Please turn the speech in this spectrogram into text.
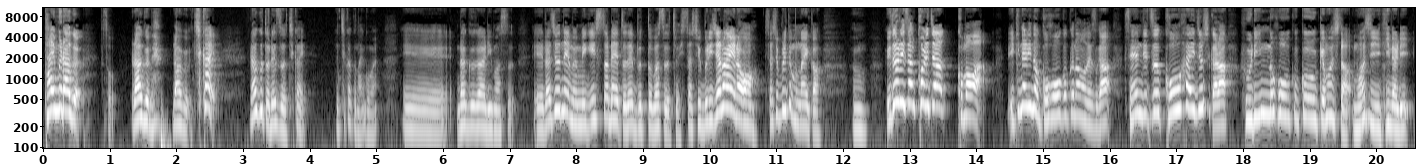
タイムラグそう。ラグね。ラグ。近いラグとレズは近い。近くない？ごめん。えー、ラグがあります。えー、ラジオネーム右ストレートでぶっ飛ばす。ちょ、久しぶりじゃないの？久しぶりでもないか。うん。ゆとりさん、こんにちはこんばんはいきなりのご報告なのですが、先日後輩女子から不倫の報告を受けました。マジいきなり。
